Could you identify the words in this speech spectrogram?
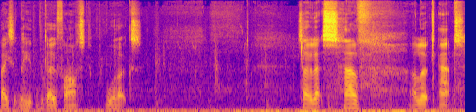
basically the go fast works. So let's have a look at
